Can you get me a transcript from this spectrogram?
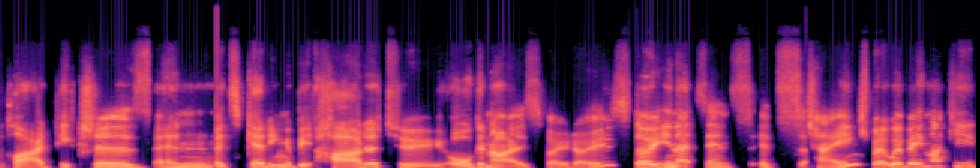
supplied pictures and it's getting a bit harder to organize photos. So in that sense, it's changed, but we've been lucky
